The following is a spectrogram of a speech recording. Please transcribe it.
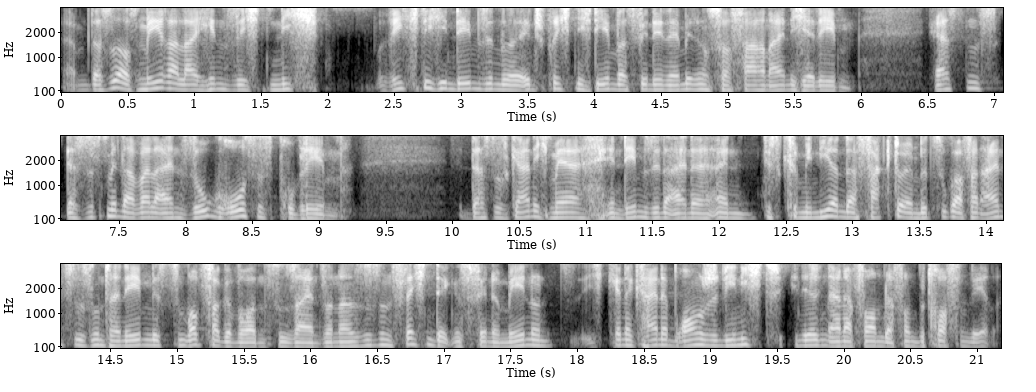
Ähm, das ist aus mehrerlei Hinsicht nicht richtig in dem Sinne oder entspricht nicht dem, was wir in den Ermittlungsverfahren eigentlich erleben. Erstens, es ist mittlerweile ein so großes Problem, dass es gar nicht mehr in dem Sinne eine, ein diskriminierender Faktor in Bezug auf ein einzelnes Unternehmen ist, zum Opfer geworden zu sein, sondern es ist ein flächendeckendes Phänomen und ich kenne keine Branche, die nicht in irgendeiner Form davon betroffen wäre.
